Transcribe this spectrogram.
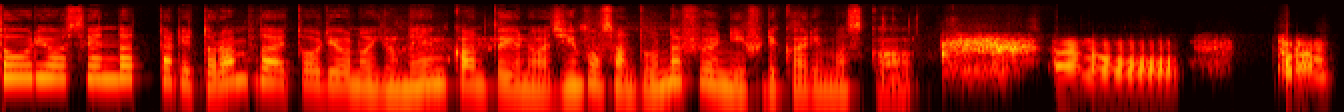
統領選だったり、トランプ大統領の4年間というのは、神保さん、どんなふうに振り返りますか？あのトランプ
